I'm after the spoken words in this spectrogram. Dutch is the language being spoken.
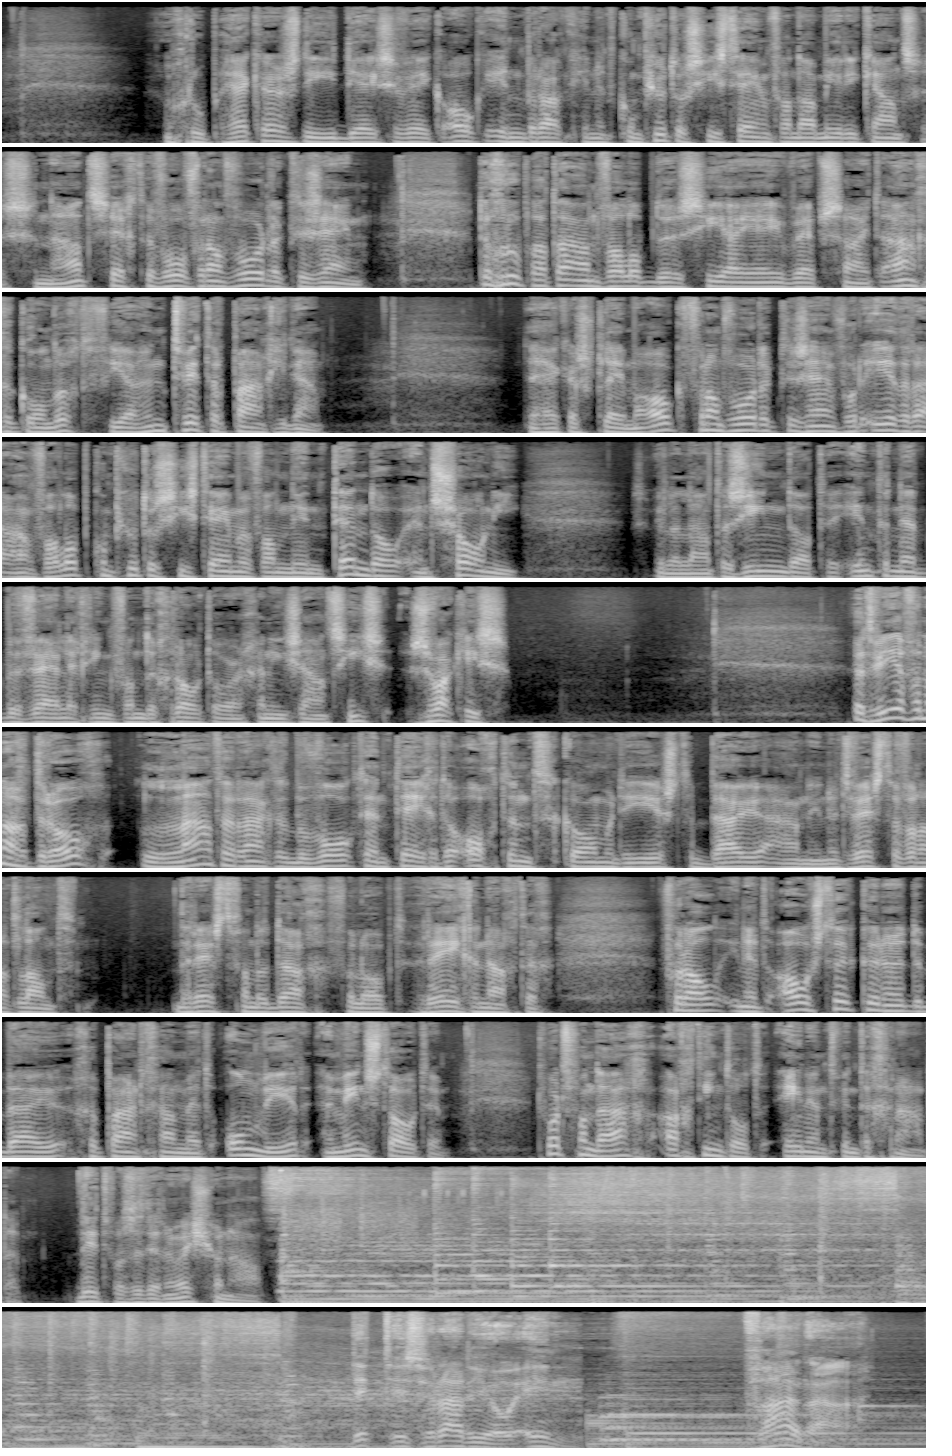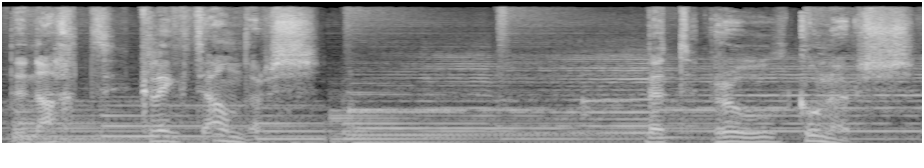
Een groep hackers die deze week ook inbrak in het computersysteem van de Amerikaanse Senaat zegt ervoor verantwoordelijk te zijn. De groep had de aanval op de CIA-website aangekondigd via hun Twitterpagina. De hackers claimen ook verantwoordelijk te zijn voor eerdere aanvallen op computersystemen van Nintendo en Sony. Ze willen laten zien dat de internetbeveiliging van de grote organisaties zwak is. Het weer vannacht droog, later raakt het bewolkt en tegen de ochtend komen de eerste buien aan in het westen van het land. De rest van de dag verloopt regenachtig. Vooral in het oosten kunnen de buien gepaard gaan met onweer en windstoten. Het wordt vandaag 18 tot 21 graden. Dit was het NOS Journaal. Dit is Radio 1. VARA. De nacht klinkt anders. Met Roel Koeners.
